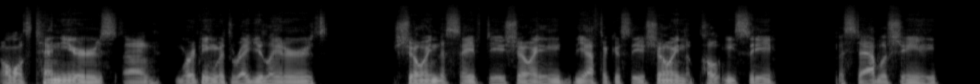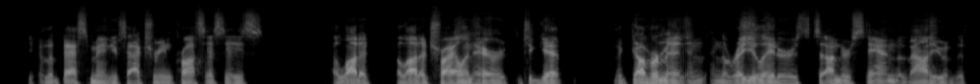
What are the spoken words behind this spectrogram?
almost 10 years of working with regulators, showing the safety, showing the efficacy, showing the potency, establishing you know, the best manufacturing processes, a lot of a lot of trial and error to get the government and, and the regulators to understand the value of this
